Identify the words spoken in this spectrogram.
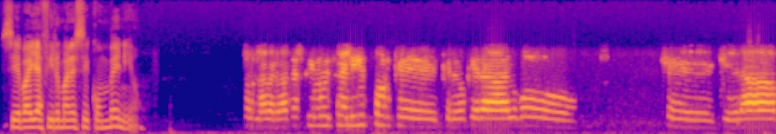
se vaya a firmar ese convenio. Pues la verdad que estoy muy feliz porque creo que era algo que, era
